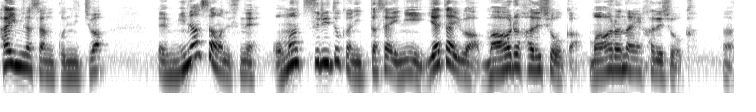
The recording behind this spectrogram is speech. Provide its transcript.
はい皆さんこんにちは。え皆さんはですねお祭りとかに行った際に屋台は回る派でしょうか？回らない派でしょうか、うん、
